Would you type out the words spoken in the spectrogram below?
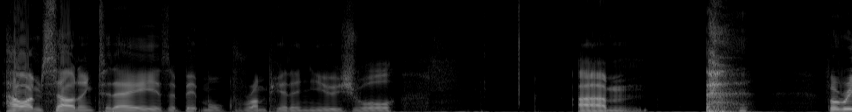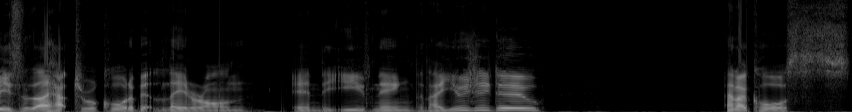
how I'm sounding today is a bit more grumpier than usual. Um, for reasons I had to record a bit later on in the evening than I usually do. And of course,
